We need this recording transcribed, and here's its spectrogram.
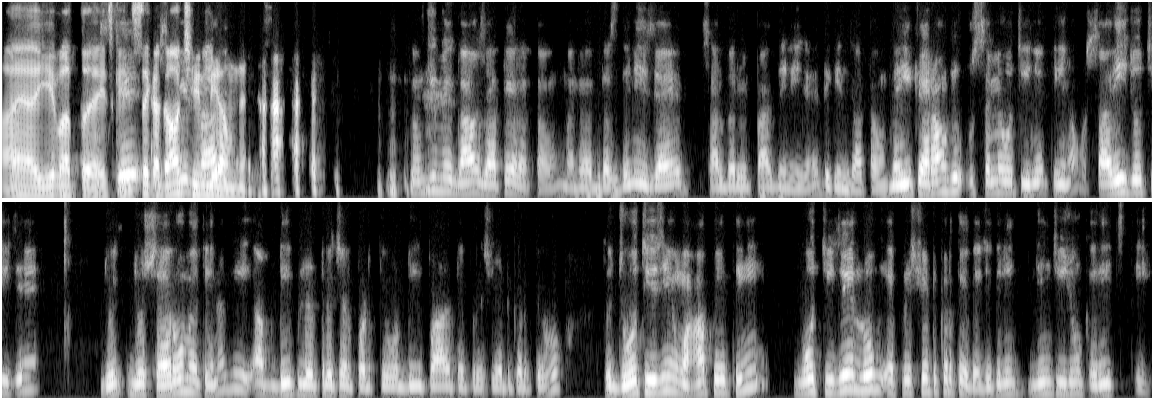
हाँ ये बात तो है इसके हिस्से का गाँव छीन लिया हमने। क्योंकि मैं गाँव जाते रहता हूँ मतलब दस दिन ही जाए साल भर में पाँच दिन ही जाए लेकिन जाता हूँ। मैं ये कह रहा हूँ कि उस समय वो चीज़ें थी ना वो सारी जो चीज़ें जो जो शहरों में थी ना कि आप डीप लिटरेचर पढ़ते हो डीप आर्ट अप्रिशिएट करते हो तो जो चीज़ें वहाँ पे थी वो चीज़ें लोग अप्रिशिएट करते थे जितनी जिन चीज़ों की रीच थी।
